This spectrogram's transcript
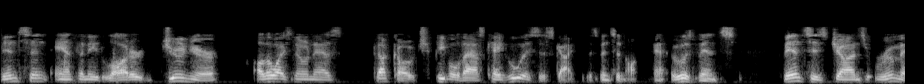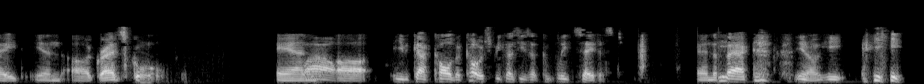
Vincent Anthony Lauder Jr., otherwise known as the coach. People have asked, hey, who is this guy? It's Vincent. Who is Vince? Vince is Jon's roommate in uh, grad school. And Wow. uh, he got called a coach because he's a complete sadist. And the fact, you know, he, he,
